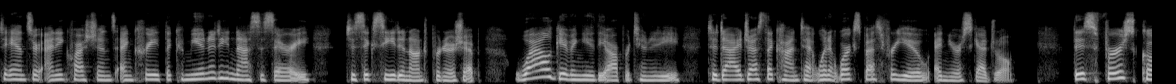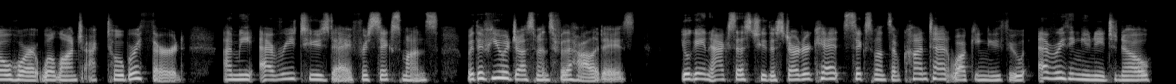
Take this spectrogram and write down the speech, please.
to answer any questions and create the community necessary to succeed in entrepreneurship while giving you the opportunity to digest the content when it works best for you and your schedule. This first cohort will launch October 3rd and meet every Tuesday for six months with a few adjustments for the holidays. You'll gain access to the starter kit, six months of content walking you through everything you need to know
